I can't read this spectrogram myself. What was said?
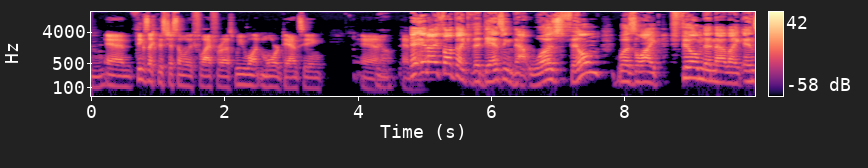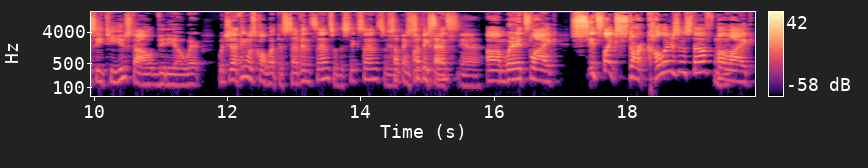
Mhm. And things like this just don't really fly for us. We want more dancing, and Yeah. and, And, and I thought like the dancing that was filmed was like filmed in that like NCTU style video where, which I think was called what the Seventh Sense or the Sixth Sense or something something sense, yeah. um, where it's like it's like stark colors and stuff, but Mhm. like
